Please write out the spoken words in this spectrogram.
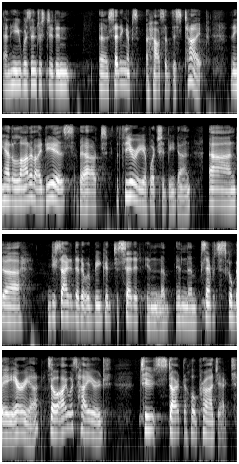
and he was interested in uh, setting up a house of this type. And he had a lot of ideas about the theory of what should be done. And uh, decided that it would be good to set it in the, in the San Francisco Bay Area. So I was hired to start the whole project.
